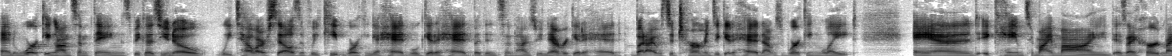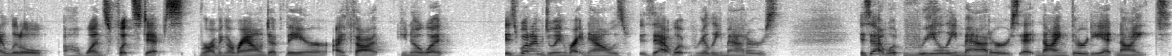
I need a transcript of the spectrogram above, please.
and working on some things because you know we tell ourselves if we keep working ahead we'll get ahead but then sometimes we never get ahead but i was determined to get ahead and i was working late and it came to my mind as I heard my little uh, one's footsteps roaming around up there. I thought, you know what? Is what I'm doing right now is is that what really matters? Is that what really matters at 9:30 at night?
